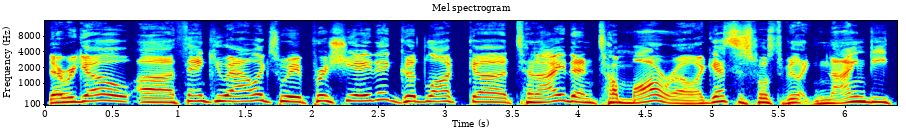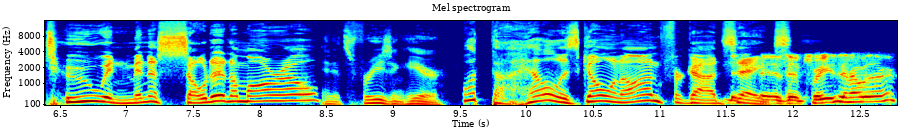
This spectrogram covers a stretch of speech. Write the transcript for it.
There we go. Uh, thank you, Alex. We appreciate it. Good luck uh, tonight and tomorrow. I guess it's supposed to be like 92 in Minnesota tomorrow. And it's freezing here. What the hell is going on, for God's sake? Is it freezing over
